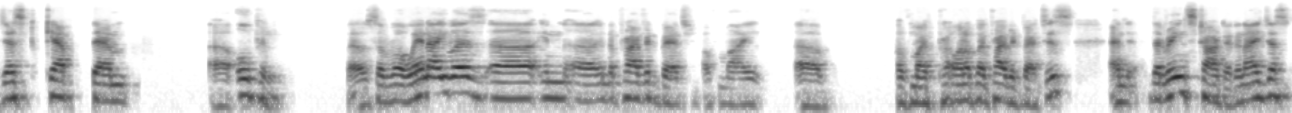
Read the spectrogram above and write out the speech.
just kept them uh, open. Uh, so when I was uh, in uh, in the private batch of my uh, of my one of my private batches, and the rain started, and I just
